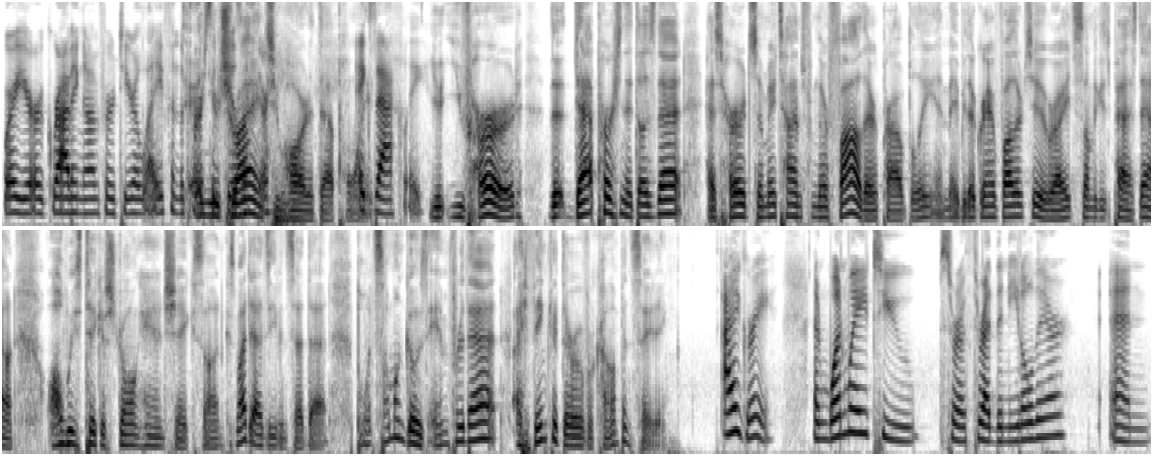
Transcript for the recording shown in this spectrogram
where you're grabbing on for dear life and the person and you're trying too hard at that point. Exactly. You, you've heard that that person that does that has heard so many times from their father, probably, and maybe their grandfather too, right? Something gets passed down. Always take a strong handshake, son, because my dad's even said that. But when someone goes in for that, I think that they're overcompensating. I agree. And one way to sort of thread the needle there and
